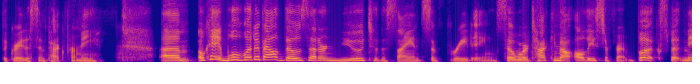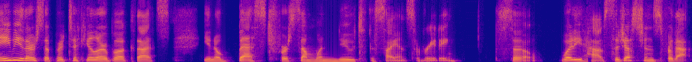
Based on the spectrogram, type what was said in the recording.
the greatest impact for me. Um, okay, well, what about those that are new to the science of reading? So we're talking about all these different books, but maybe there's a particular book that's, you know, best for someone new to the science of reading. So, what do you have? Suggestions for that?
